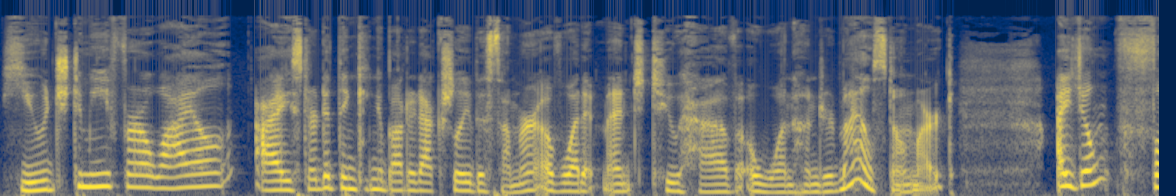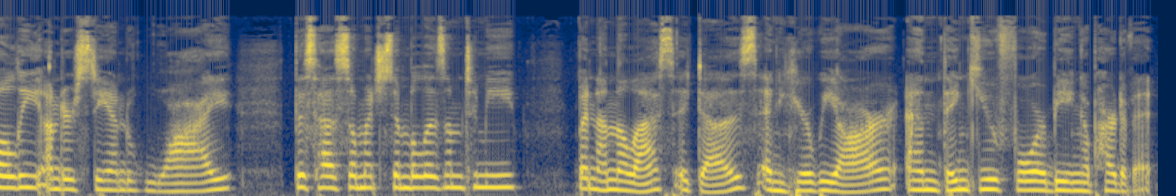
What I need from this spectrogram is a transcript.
huge to me for a while. I started thinking about it actually this summer of what it meant to have a 100 milestone mark. I don't fully understand why this has so much symbolism to me, but nonetheless, it does. And here we are. And thank you for being a part of it.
